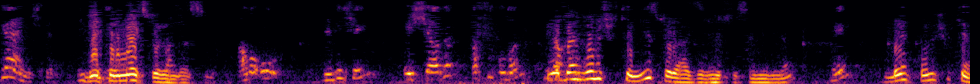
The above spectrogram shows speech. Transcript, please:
Yani işte. Getirmek zorundasın. Ama o dediğin şey eşyada asıl olan Ya ben konuşurken niye soru hazırlıyorsun seninle? ne? Ben konuşurken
